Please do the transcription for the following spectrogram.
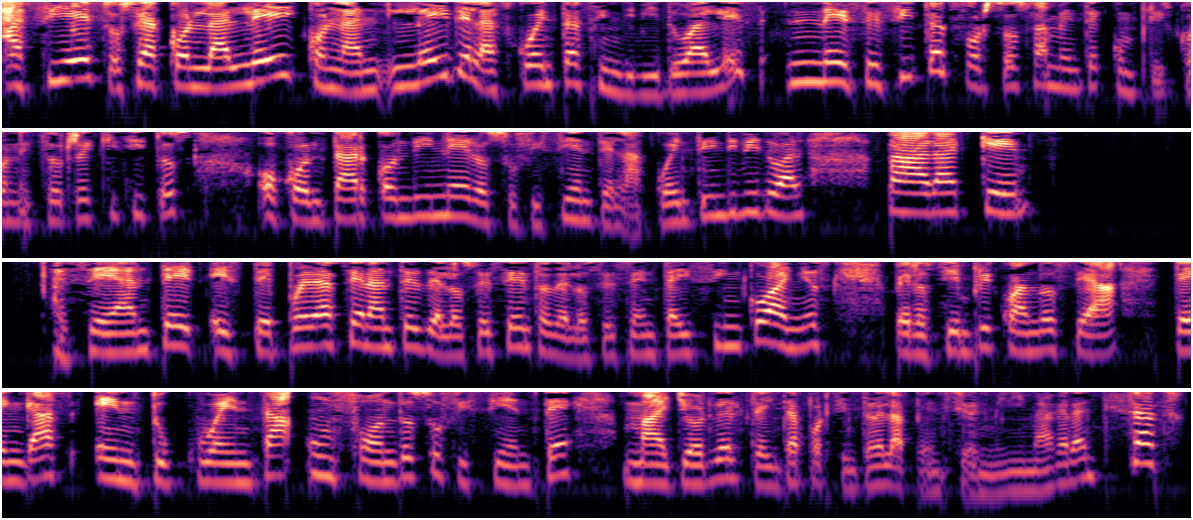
Así es, o sea, con la ley, con la ley de las cuentas individuales, necesitas forzosamente cumplir con estos requisitos o contar con dinero suficiente en la cuenta individual para que sea ante, este, pueda ser antes de los 60 o de los 65 años, pero siempre y cuando sea, tengas en tu cuenta un fondo suficiente mayor del 30% de la pensión mínima garantizada.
